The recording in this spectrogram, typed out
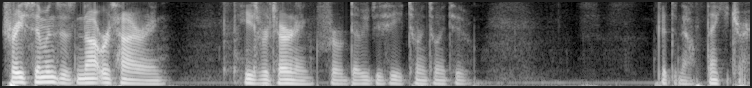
Trey Simmons is not retiring. He's returning for WDC 2022. Good to know. Thank you, Trey.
